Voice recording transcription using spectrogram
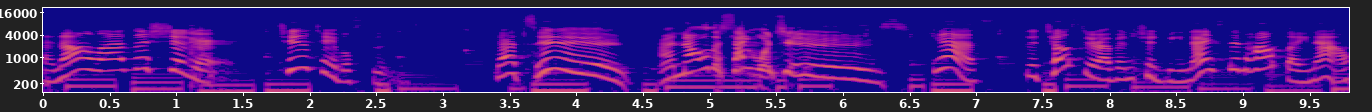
And I'll add the sugar. Two tablespoons. That's it. And now the sandwiches. Yes, the toaster oven should be nice and hot by now.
